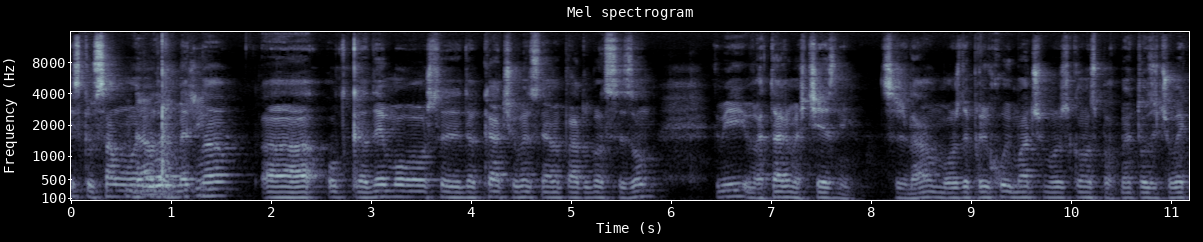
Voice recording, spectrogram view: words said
Искам само Да, да, вметна. А, откъде мога още да кажа, че Ювентус няма направи добър сезон? Еми, вратаря ме изчезни. Съжалявам, може да е при хубави матчи, може да е според мен този човек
